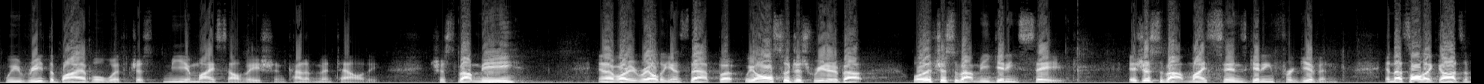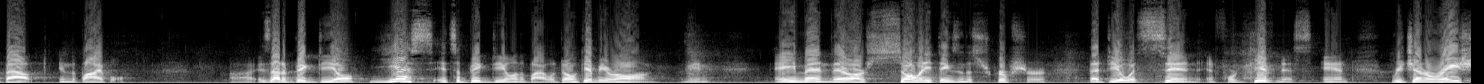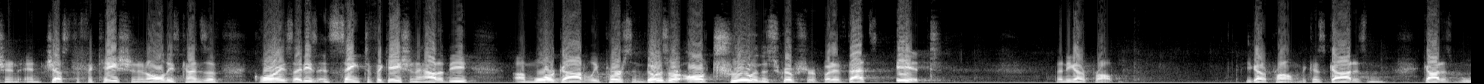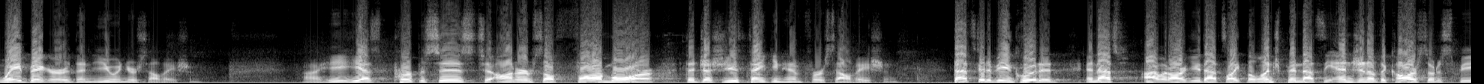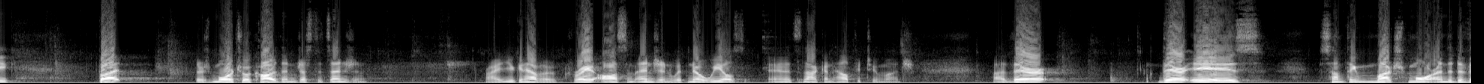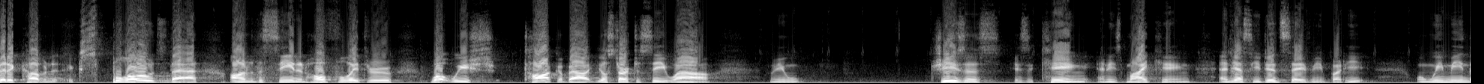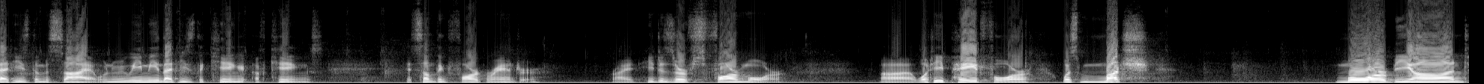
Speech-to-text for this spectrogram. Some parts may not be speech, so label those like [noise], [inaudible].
we read the Bible with just me and my salvation kind of mentality. It's just about me, and I've already railed against that. But we also just read it about, well, it's just about me getting saved. It's just about my sins getting forgiven. And that's all that God's about in the Bible. Uh, is that a big deal? Yes, it's a big deal in the Bible. Don't get me wrong. I mean, amen. There are so many things in the Scripture that deal with sin and forgiveness and regeneration and justification and all these kinds of glorious ideas and sanctification, how to be a more godly person. Those are all true in the scripture, but if that's it, then you got a problem. You got a problem because God is God is way bigger than you and your salvation. Uh, he, he has purposes to honor himself far more than just you thanking him for salvation. That's going to be included, and that's, I would argue, that's like the linchpin, that's the engine of the car, so to speak. But there's more to a car than just its engine. Right? You can have a great, awesome engine with no wheels, and it's not going to help you too much. Uh, there, there is something much more, and the Davidic covenant explodes that onto the scene, and hopefully through what we sh- talk about, you'll start to see, wow, I mean, Jesus is a king and he's my king, and yes, he did save me, but he when we mean that he's the Messiah, when we mean that he's the king of kings, it's something far grander, right? He deserves far more. Uh, what he paid for was much more beyond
